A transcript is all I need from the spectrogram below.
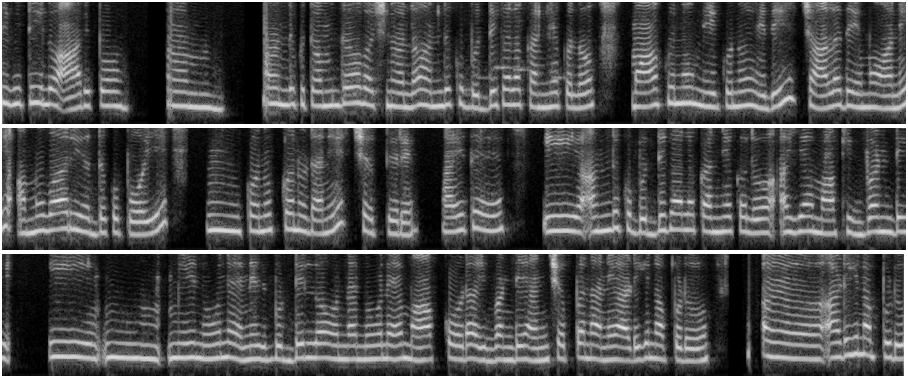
దివిటీలు ఆరిపో అందుకు తొమ్మిదో వచనంలో అందుకు బుద్ధి గల కన్యకలు మాకును మీకును ఇది చాలదేమో అని అమ్మవారి వద్దకు పోయి కొనుక్కొనుడని చెప్పిరి. అయితే ఈ అందుకు బుద్ధిగల కన్యకలు అయ్యా మాకివ్వండి ఈ మీ నూనె మీ బుడ్డిల్లో ఉన్న నూనె మాకు కూడా ఇవ్వండి అని చెప్పనని అడిగినప్పుడు అడిగినప్పుడు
